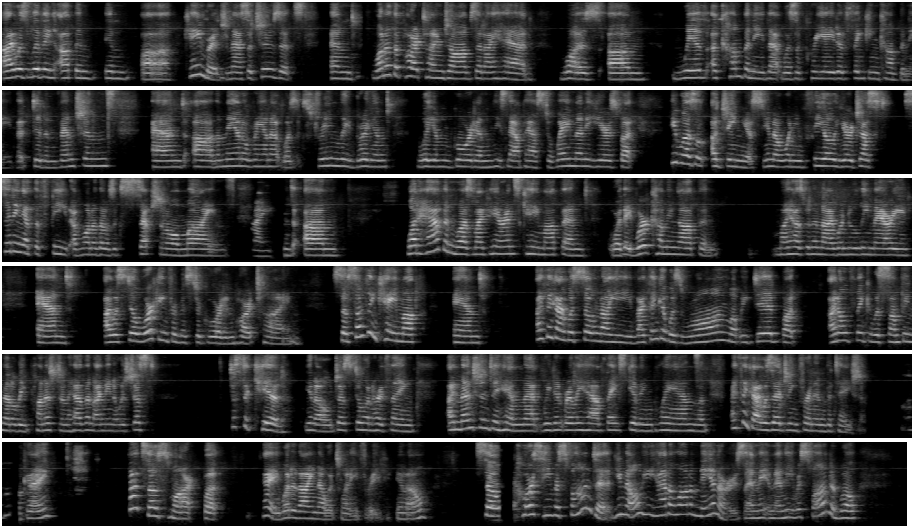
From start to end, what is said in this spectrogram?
I was living up in in uh, Cambridge, Massachusetts, and one of the part-time jobs that I had was um, with a company that was a creative thinking company that did inventions. And uh, the man who ran it was extremely brilliant, William Gordon. He's now passed away many years, but he was a, a genius. You know, when you feel you're just sitting at the feet of one of those exceptional minds. Right. And um, what happened was my parents came up and, or they were coming up, and my husband and I were newly married, and I was still working for Mr. Gordon part time. So something came up, and I think I was so naive. I think it was wrong what we did, but I don't think it was something that'll be punished in heaven. I mean, it was just just a kid, you know, just doing her thing. I mentioned to him that we didn't really have Thanksgiving plans, and I think I was edging for an invitation. Mhm. Okay. Not so smart, but hey, what did I know at 23, you know? So, of course, he responded, you know, he had a lot of manners, and, and, and he responded, well,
